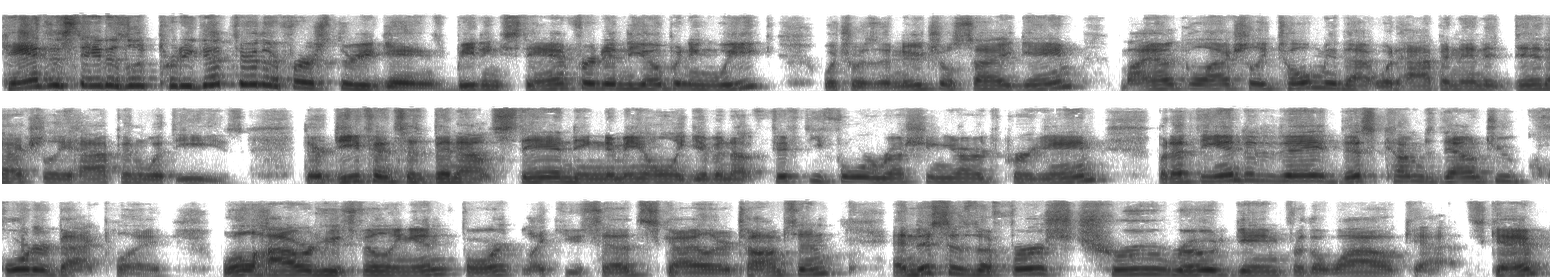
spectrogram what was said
Kansas State has looked pretty good through their first three games, beating Stanford in the opening week, which was a neutral site game. My uncle actually told me that would happen, and it did actually happen with ease. Their defense has been outstanding to me, only giving up 54 rushing yards per game. But at the end of the day, this comes down to quarterback play. Will Howard, who's filling in for, like you said, Skylar Thompson. And this is the first true road game for the Wildcats. Okay.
